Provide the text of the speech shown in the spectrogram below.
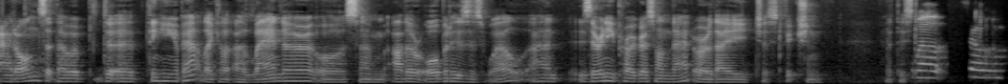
add-ons that they were uh, thinking about, like a, a, lander or some other orbiters as well. Uh, is there any progress on that, or are they just fiction at this? Point? Well, so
